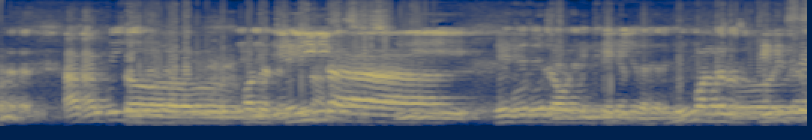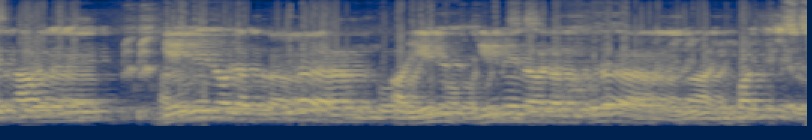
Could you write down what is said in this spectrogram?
ఉంటుంది సో కొందరు తెలియక ఏజెన్సీ రౌండింగ్ చేయడం జరిగింది. కొందరు తెలిసే కావాలని గెయిన్ అయిన వాళ్ళకు కూడా ఆ ఏజెంట్ గెయిన్ అయిన వాళ్ళకు కూడా ఇంపార్ట్ చేశారు.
